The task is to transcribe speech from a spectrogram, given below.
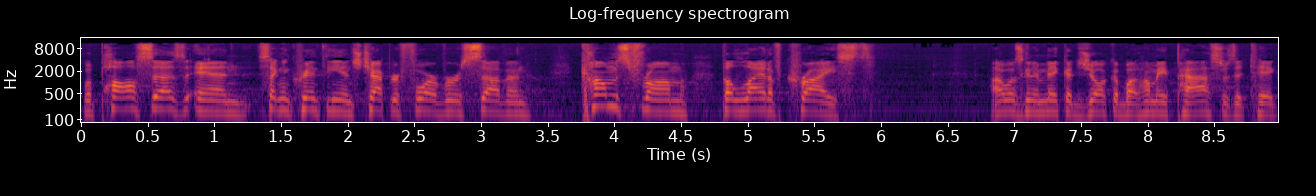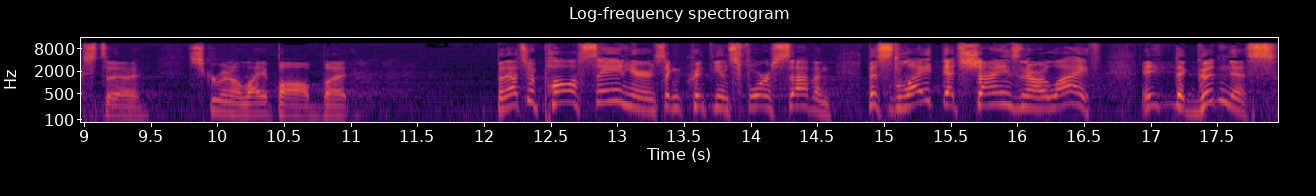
what Paul says in 2 Corinthians chapter 4 verse 7, comes from the light of Christ. I was going to make a joke about how many pastors it takes to screw in a light bulb, but but that's what Paul's saying here in 2 Corinthians 4 7. This light that shines in our life, it, the goodness,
